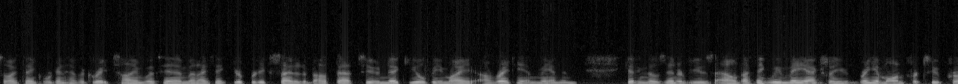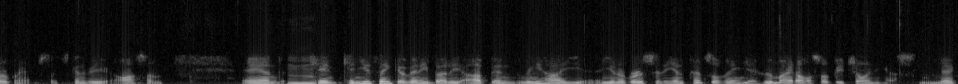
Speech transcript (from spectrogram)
So I think we're going to have a great time with him, and I think you're pretty excited about that too. Nick, you'll be my uh, right hand man in getting those interviews out. I think we may actually bring him on for two programs. It's going to be awesome. And Mhm. can can you think of anybody up in Lehigh University in Pennsylvania who might also be joining us? Nick?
